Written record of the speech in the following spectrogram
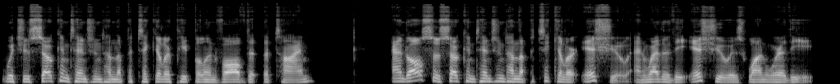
which is so contingent on the particular people involved at the time, and also so contingent on the particular issue and whether the issue is one where the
